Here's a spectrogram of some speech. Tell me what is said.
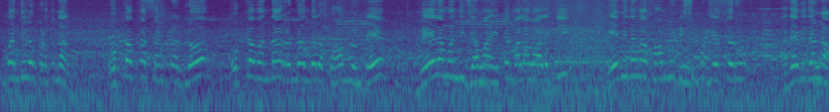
ఇబ్బందిలో పడుతున్నారు. ఒక్కొక్క సెంటర్లో ఒక్క వంద రెండు వందల ఫామ్లు ఉంటే వేల మంది జమ అయితే మళ్ళీ వాళ్ళకి ఏ విధంగా ఫామ్లు డిస్ట్రిబ్యూట్ చేస్తారు? అదేవిధంగా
